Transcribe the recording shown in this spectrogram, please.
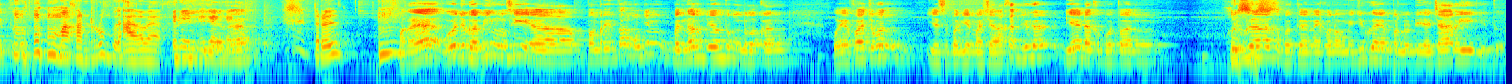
gitu. Makan rumput. Ah, iya kan? Terus? Makanya gue juga bingung sih eh, pemerintah mungkin benar dia untuk melakukan WFA cuman ya sebagian masyarakat juga dia ada kebutuhan Khusus. juga kebutuhan ekonomi juga yang perlu dia cari gitu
